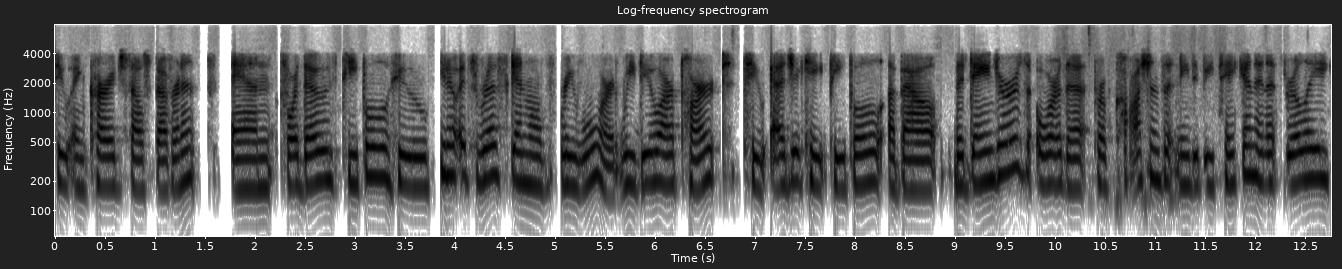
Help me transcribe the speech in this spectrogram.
to encourage self governance. And for those people who, you know, it's risk and reward. We do our part to educate people about the dangers or the precautions that need to be taken. And it's really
